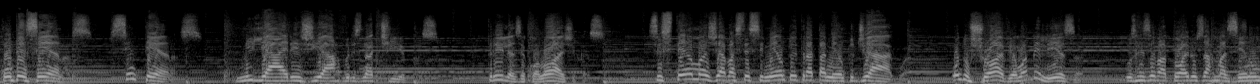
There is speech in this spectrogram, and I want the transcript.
com dezenas, centenas, milhares de árvores nativas, trilhas ecológicas, sistemas de abastecimento e tratamento de água. Quando chove é uma beleza. Os reservatórios armazenam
